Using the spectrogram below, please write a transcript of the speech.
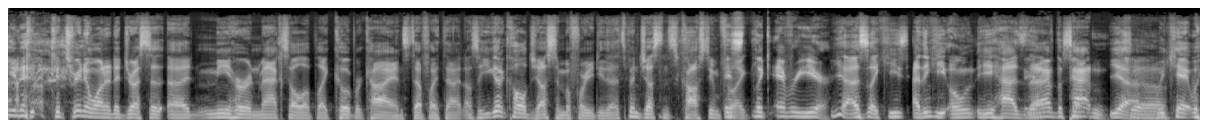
You know. Katrina wanted to dress uh, uh, me, her, and Max all up like Cobra Kai and stuff like that. And I was like, you got to call Justin before you do that. It's been Justin's costume for It's like. like, every year. yeah, it's like he's. I think he owns. He has that. I have the So, patent, Yeah, so- we can't. We,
